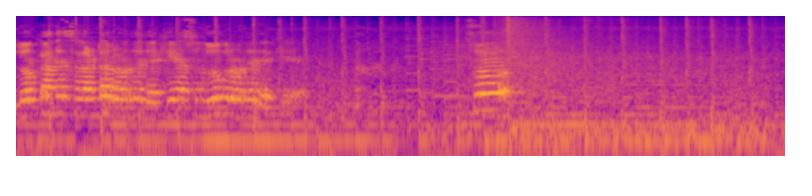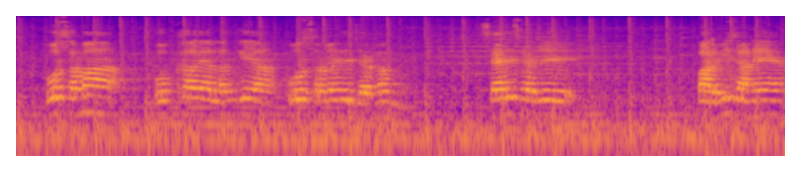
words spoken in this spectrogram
ਲੋਕਾਂ ਦੇ ਸਿਲੰਡਰ ਰੁੜਦੇ ਦੇਖੇ ਆ, ਸੰਦੂਕ ਰੁੜਦੇ ਦੇਖੇ ਆ। ਸੋ ਉਹ ਸਮਾਂ ਔਖਾ ਆ ਲੰਘਿਆ ਉਹ ਸਮੇਂ ਦੇ ਜ਼ਖਮ ਸਹਿਜੇ ਸਹਿਜੇ ਭਰ ਵੀ ਜਾਣੇ ਆ।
